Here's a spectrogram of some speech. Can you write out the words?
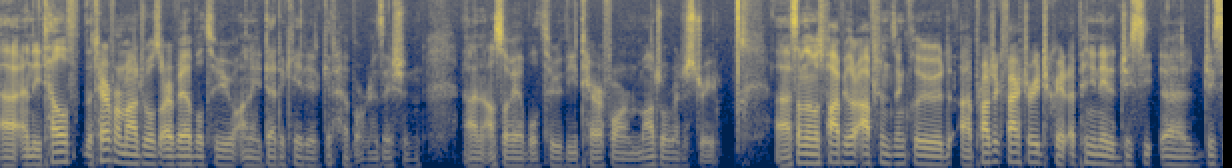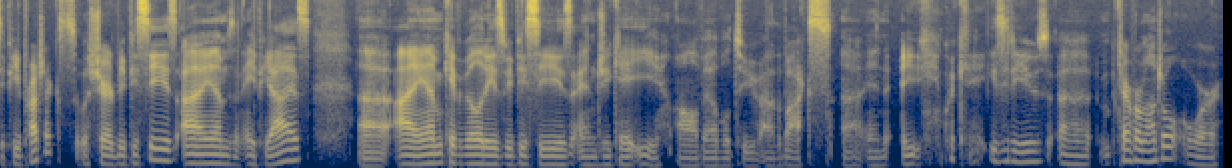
uh, and the, tel- the Terraform modules are available to you on a dedicated GitHub organization, uh, and also available through the Terraform module registry. Uh, some of the most popular options include uh, Project Factory to create opinionated GC- uh, GCP projects with shared VPCs, IAMs, and APIs, uh, IAM capabilities, VPCs, and GKE, all available to you out of the box in a quick, easy to use Terraform module or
